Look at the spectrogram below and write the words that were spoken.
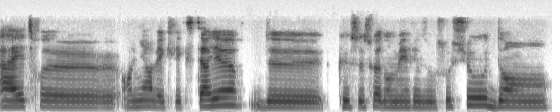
à être euh, en lien avec l'extérieur, que ce soit dans mes réseaux sociaux, dans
